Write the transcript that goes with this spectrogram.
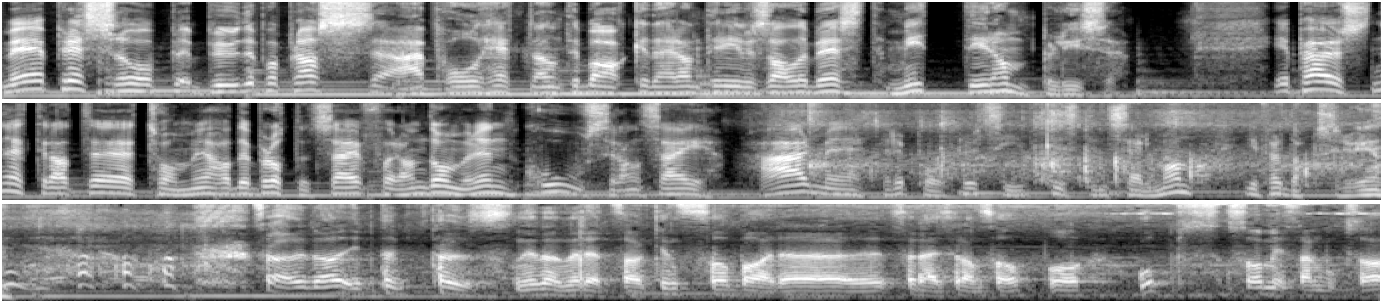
Med presseoppbudet på plass er Pål Hetland tilbake der han trives aller best, midt i rampelyset. I pausen etter at eh, Tommy hadde blottet seg foran dommeren, koser han seg, her med reporter Siv Kristin Selman fra Dagsrevyen. Så er det da I pausen i denne rettssaken så bare så reiser han seg opp, og ops, så mister han buksa.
